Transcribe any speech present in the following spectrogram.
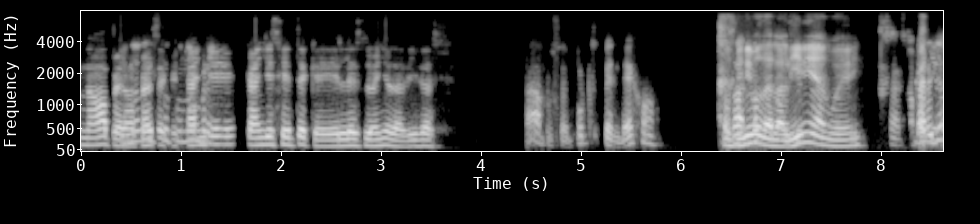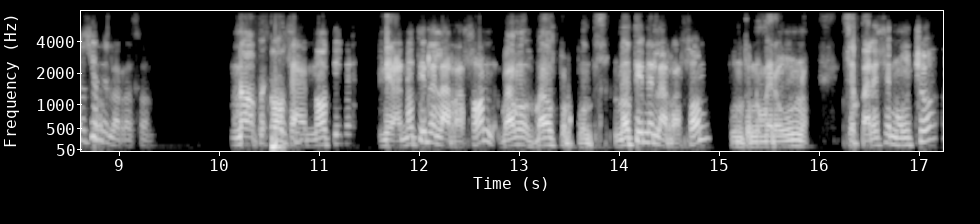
No, pero no espérate, que Kanye, Kanye, siente que él es dueño de Adidas. Ah, pues porque es pendejo. Pues mínimo de la línea, güey. O sea, pero no tiene la razón. No, o sea, no tiene, mira, no tiene la razón. Vamos, vamos por puntos. No tiene la razón, punto número uno. ¿Se parecen mucho?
